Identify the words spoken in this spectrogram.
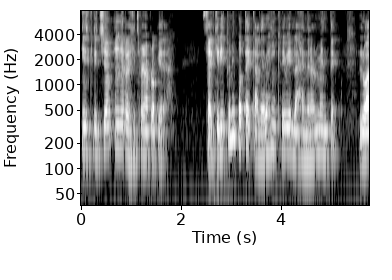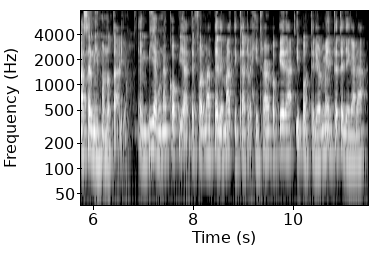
Inscripción en el registro de la propiedad. Si adquiriste una hipoteca debes inscribirla generalmente. Lo hace el mismo notario. Envía una copia de forma telemática al registro de la propiedad y posteriormente te llegará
